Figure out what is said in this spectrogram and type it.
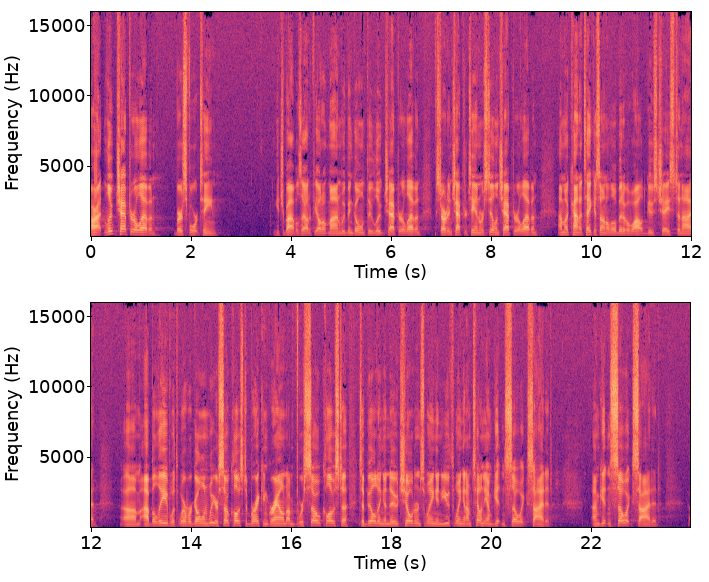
All right, Luke chapter 11, verse 14. Get your Bibles out if y'all don't mind. We've been going through Luke chapter 11. We started in chapter 10. We're still in chapter 11. I'm going to kind of take us on a little bit of a wild goose chase tonight. Um, I believe with where we're going, we are so close to breaking ground. I'm, we're so close to, to building a new children's wing and youth wing, and I'm telling you, I'm getting so excited. I'm getting so excited.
